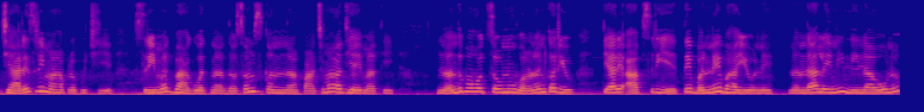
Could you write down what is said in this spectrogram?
જ્યારે શ્રી મહાપ્રભુજીએ શ્રીમદ ભાગવતના દસમ સ્કંદના પાંચમા અધ્યાયમાંથી નંદ મહોત્સવનું વર્ણન કર્યું, ત્યારે આપશ્રીએ તે બંને ભાઈઓને નંદાલયની લીલાઓનો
